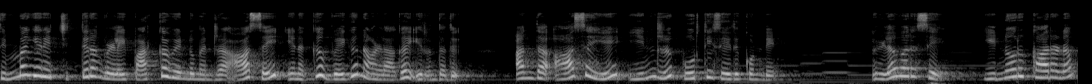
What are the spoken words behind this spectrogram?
சிம்மகிரி சித்திரங்களை பார்க்க வேண்டுமென்ற ஆசை எனக்கு வெகு நாளாக இருந்தது. அந்த ஆசையை இன்று பூர்த்தி செய்து கொண்டேன். இளவரசே இன்னொரு காரணம்?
